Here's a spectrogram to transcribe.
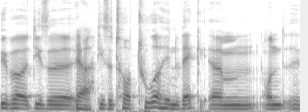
über diese, ja. diese Tortur hinweg ähm, und äh,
